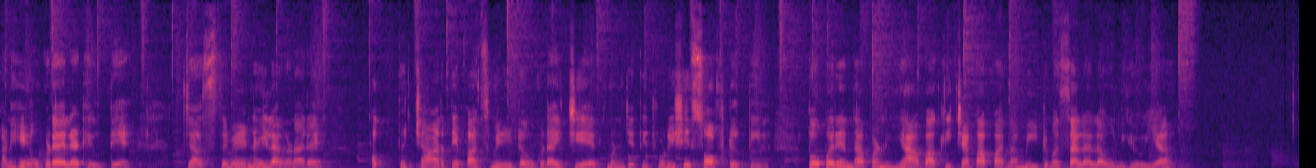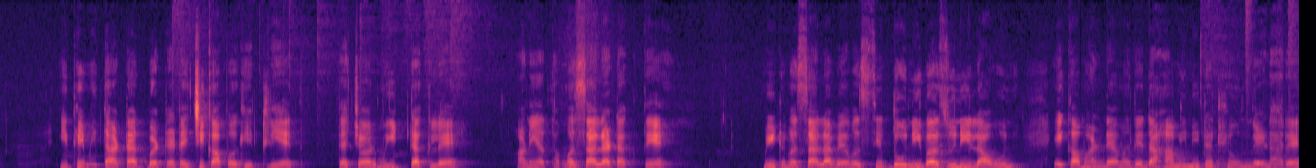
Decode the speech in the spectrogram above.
आणि हे उकडायला ठेवते. जास्त वेळ नाही लागणार आहे. फक्त चार ते पाच मिनिटं उकडायची आहेत म्हणजे ती थोडीशी सॉफ्ट होतील. तोपर्यंत आपण ह्या बाकीच्या कापांना मीठ मसाला लावून घेऊया. इथे मी ताटात बटाट्याची कापं घेतली आहेत. त्याच्यावर मीठ टाकलं आहे आणि आता मसाला टाकते. मीठ मसाला व्यवस्थित दोन्ही बाजूनी लावून एका भांड्यामध्ये दहा मिनिटं ठेवून देणार आहे.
